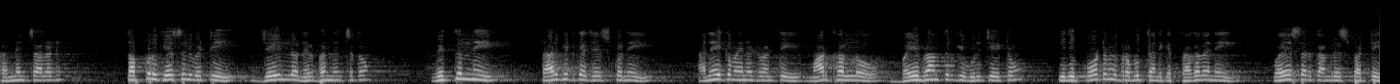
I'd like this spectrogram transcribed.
ఖండించాలని తప్పుడు కేసులు పెట్టి జైల్లో నిర్బంధించడం వ్యక్తుల్ని టార్గెట్గా చేసుకొని అనేకమైనటువంటి మార్గాల్లో భయభ్రాంతులకి గురి చేయటం ఇది కూటమి ప్రభుత్వానికి తగదని వైఎస్ఆర్ కాంగ్రెస్ పార్టీ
